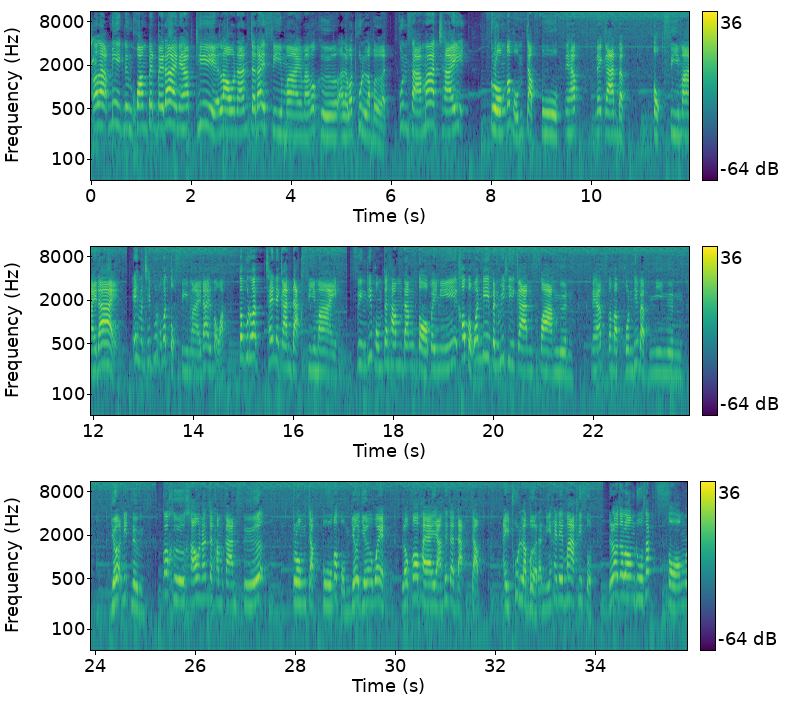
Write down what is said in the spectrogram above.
เอาล่ะ มีอีกหนึ่งความเป็นไปได้นะครับ ที่เรานั้นจะได้ซีไมล์มาก็คืออะไรว่าทุ่นระเบิด คุณสามารถใช้กรงก็ผมจับปูนะครับ ในการแบบตกซีไมล์ได้ เอ๊ะ มันใช้พูดคำว่าตกซีไมล์ได้หรือเปล่าวะ ต้องพูดว่าใช้ในการดักซีไมล์ สิ่งที่ผมจะทำดังต่อไปนี้ เขาบอกว่านี่เป็นวิธีการฟาร์มเงินนะครับสำหรับคนที่แบบมีเงินเยอะนิดนึง ก็คือเขานั้นจะทำการซื้อกรงจับปูก็ผมเยอะๆเว้ยแล้วก็พยายามที่จะดักจับไอ้ทุ่นระเบิดอันนี้ให้ได้มากที่สุด เดี๋ยวเราจะลองดูสัก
